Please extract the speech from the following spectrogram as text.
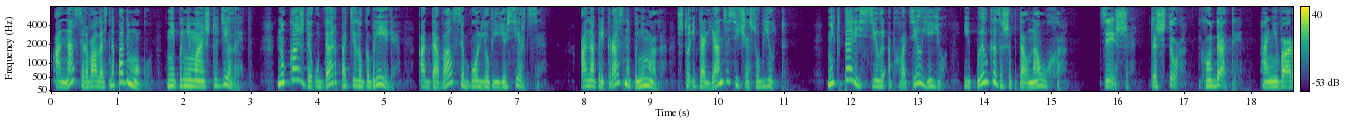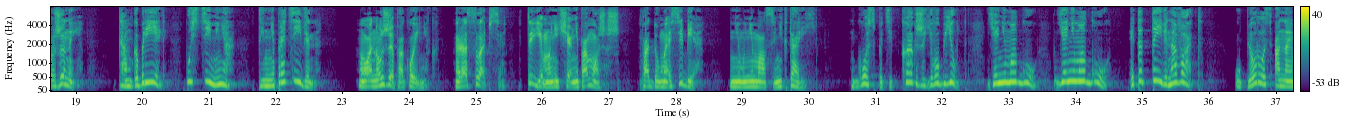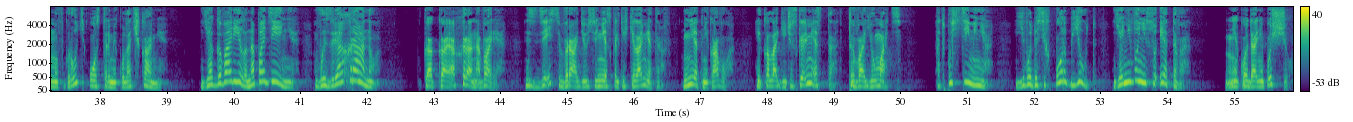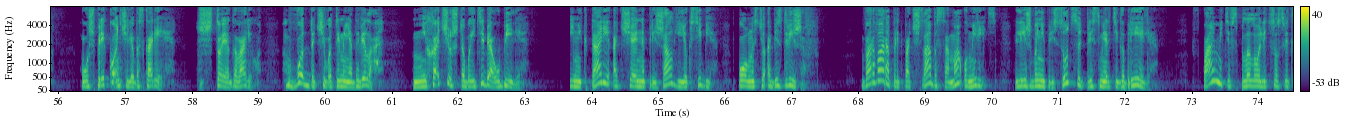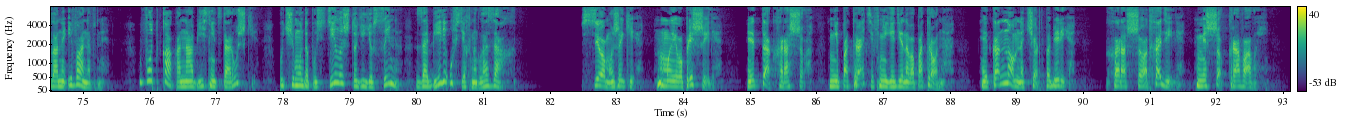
Она сорвалась на подмогу, не понимая, что делает. Но каждый удар по телу Габриэля отдавался болью в ее сердце. Она прекрасно понимала, что итальянца сейчас убьют. Нектарий с силой обхватил ее и пылко зашептал на ухо. «Тише! Ты что? Куда ты? Они вооружены!» «Там Габриэль! Пусти меня! Ты мне противен!» Он уже покойник. Расслабься, ты ему ничем не поможешь. Подумай о себе. Не унимался Нектарий. Господи, как же его бьют! Я не могу, я не могу! Это ты виноват! Уперлась она ему в грудь острыми кулачками. Я говорила, нападение! Вызови охрану! Какая охрана, Варя? Здесь, в радиусе нескольких километров, нет никого. Экологическое место, твою мать! Отпусти меня! Его до сих пор бьют. Я не вынесу этого. Никуда не пущу. Уж прикончили бы скорее. Что я говорю? Вот до чего ты меня довела. Не хочу, чтобы и тебя убили. И Нектарий отчаянно прижал ее к себе, полностью обездвижив. Варвара предпочла бы сама умереть, лишь бы не присутствовать при смерти Габриэля. Памяти всплыло лицо Светланы Ивановны. Вот как она объяснит старушке, почему допустила, что ее сына забили у всех на глазах. «Все, мужики, мы его пришили. И так хорошо, не потратив ни единого патрона. Экономно, черт побери. Хорошо отходили, мешок кровавый.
